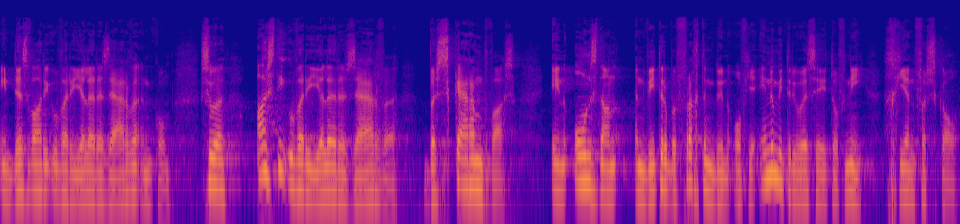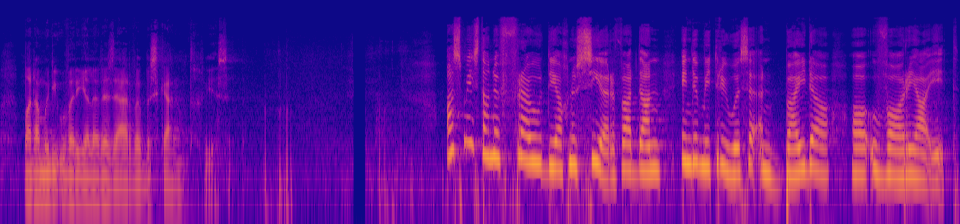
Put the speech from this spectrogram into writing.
en dis waar die ovariële reserve inkom. So as die ovariële reserve beskermd was en ons dan in vitro bevrugting doen of jy endometriose het of nie, geen verskil, maar dan moet die ovariële reserve beskermd gewees het. As mens dan 'n vrou diagnoseer wat dan endometriose in beide haar ovaria het,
